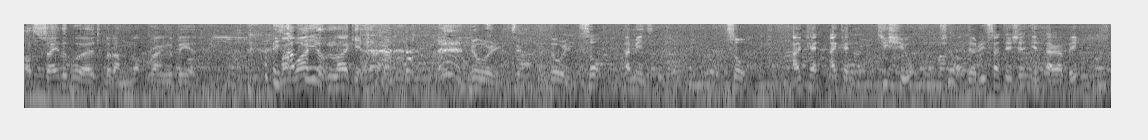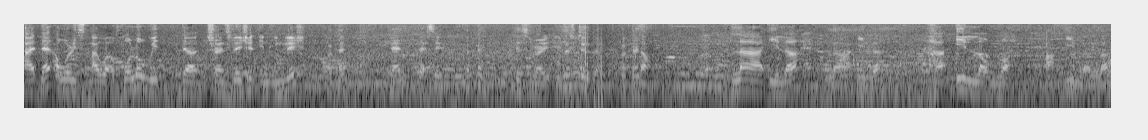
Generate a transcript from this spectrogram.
I'll say the words, but I'm not growing a beard. My wife you. doesn't like it. no worry, no worry. So I mean, so I can I can teach you the recitation in Arabic. I, then I will I will follow with the translation in English. Okay. Then that's it. Okay. This is very easy. Let's do that. Okay. Now, La ilaha La ilaha illallah illallah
